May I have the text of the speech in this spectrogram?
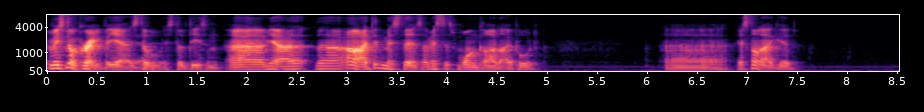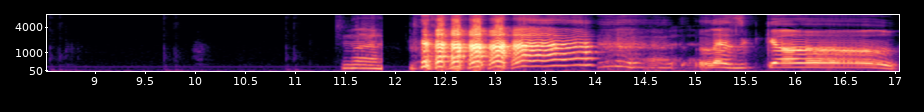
I mean, it's not great, but yeah, it's Yeah. still it's still decent. Um, yeah. The, oh, I did miss this. I missed this one card that I pulled. Uh, it's not that good. nah. Let's go!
